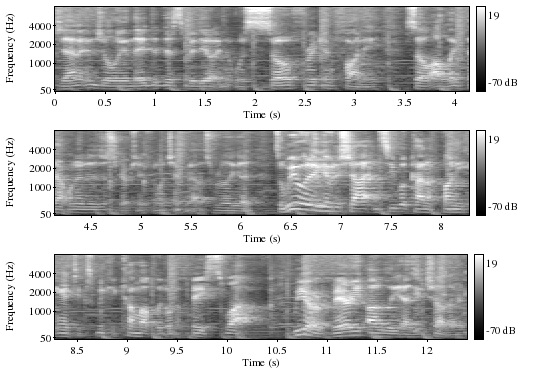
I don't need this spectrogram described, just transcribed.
Jenna and Julien, they did this video and it was so freaking funny. So I'll link that one in the description if you want to check it out. It's really good. So we wanted to give it a shot and see what kind of funny antics we could come up with on a face swap. We are very ugly as each other,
